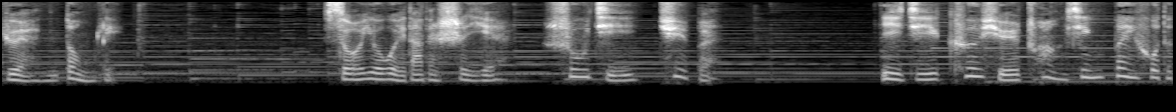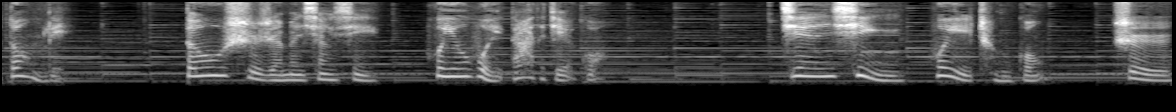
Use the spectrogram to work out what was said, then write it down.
原动力。所有伟大的事业、书籍、剧本，以及科学创新背后的动力，都是人们相信会有伟大的结果。坚信会成功，是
